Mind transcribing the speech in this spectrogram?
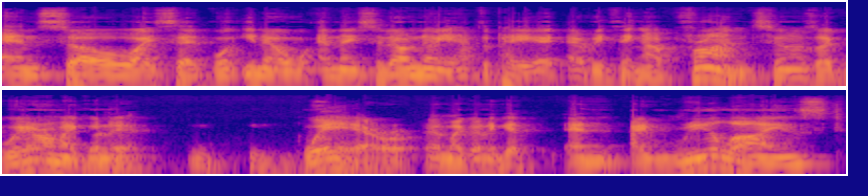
And so I said, well, you know, and they said, oh no, you have to pay everything up front. And I was like, where am I going to, where am I going to get? And I realized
